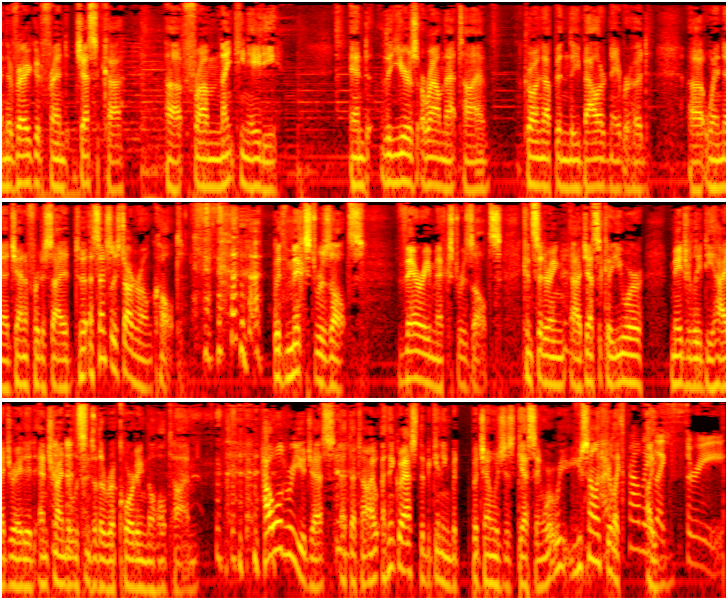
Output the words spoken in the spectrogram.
and their very good friend, Jessica, uh, from 1980 and the years around that time, growing up in the Ballard neighborhood, uh, when uh, Jennifer decided to essentially start her own cult with mixed results. Very mixed results, considering uh, Jessica, you were majorly dehydrated and trying to listen to the recording the whole time. How old were you, Jess, at that time? I, I think we asked at the beginning, but but Jen was just guessing. Where were you? You sound like you're was like probably a like three,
